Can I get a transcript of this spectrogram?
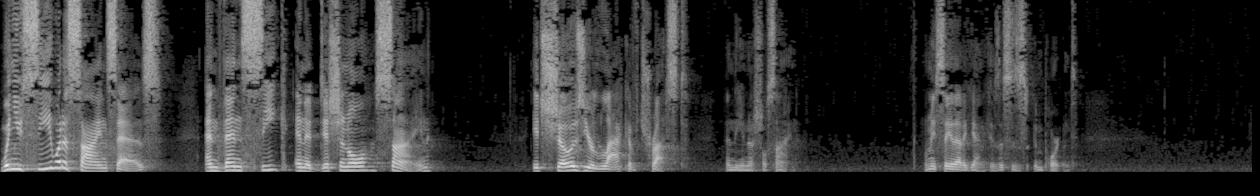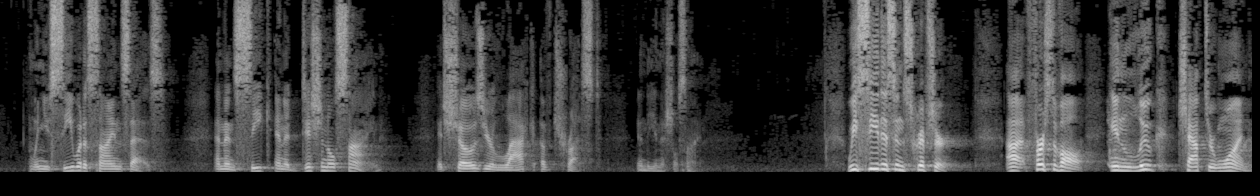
When you see what a sign says, and then seek an additional sign, it shows your lack of trust in the initial sign. Let me say that again because this is important. When you see what a sign says and then seek an additional sign, it shows your lack of trust in the initial sign. We see this in Scripture. Uh, first of all, in Luke chapter 1,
